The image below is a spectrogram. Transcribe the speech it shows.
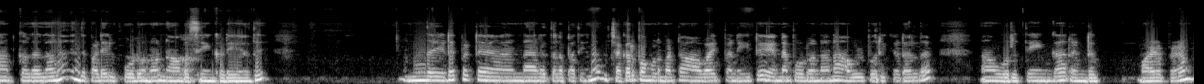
நாட்களெல்லாம் இந்த படையல் போடணும்னு அவசியம் கிடையாது. இந்த இடைப்பட்ட நேரத்தில் பார்த்தீங்கன்னா சக்கரை பொங்கலை மட்டும் அவாய்ட் பண்ணிக்கிட்டு என்ன போடணும்னா அவள் பொரிக்கடலை ஒரு தேங்காய் ரெண்டு வாழைப்பழம்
